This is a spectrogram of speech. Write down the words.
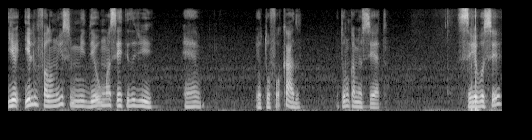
e ele falando isso me deu uma certeza de. É, eu tô focado. Eu tô no caminho certo. Seja você,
